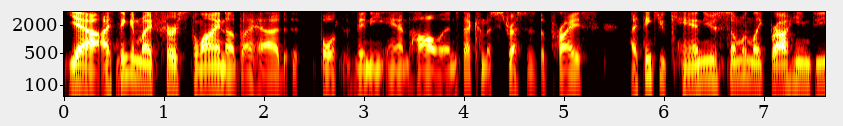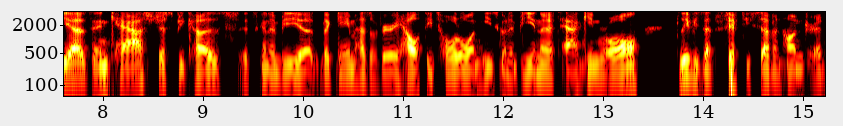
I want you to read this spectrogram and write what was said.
Yeah, I think in my first lineup I had both Vinny and Haaland. That kind of stresses the price. I think you can use someone like Brahim Diaz in cash just because it's going to be a the game has a very healthy total and he's going to be in an attacking role. I believe he's at 5700.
